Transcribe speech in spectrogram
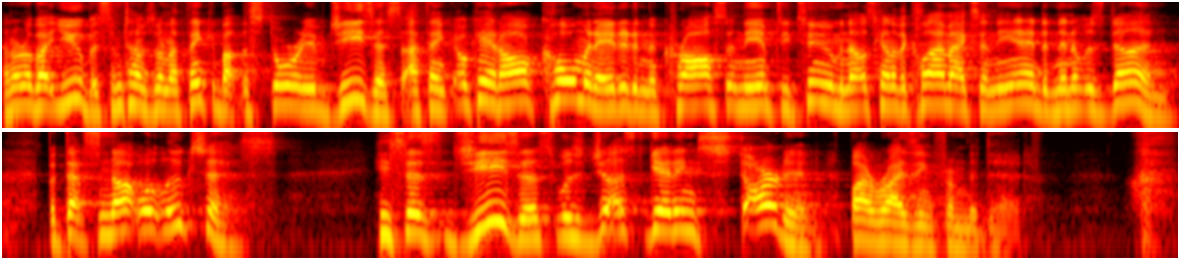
I don't know about you, but sometimes when I think about the story of Jesus, I think, okay, it all culminated in the cross and the empty tomb, and that was kind of the climax in the end, and then it was done. But that's not what Luke says. He says Jesus was just getting started by rising from the dead.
